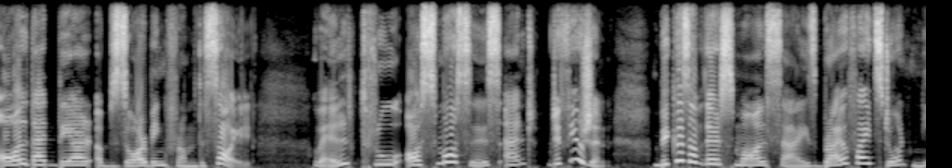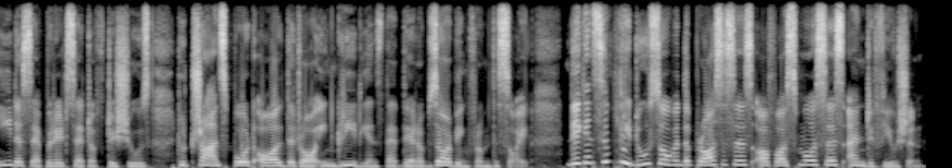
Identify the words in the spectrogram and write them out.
all that they are absorbing from the soil? Well, through osmosis and diffusion. Because of their small size, bryophytes don't need a separate set of tissues to transport all the raw ingredients that they're absorbing from the soil. They can simply do so with the processes of osmosis and diffusion.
